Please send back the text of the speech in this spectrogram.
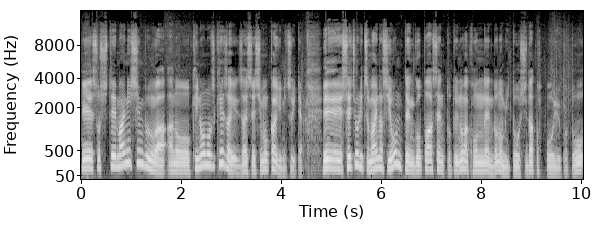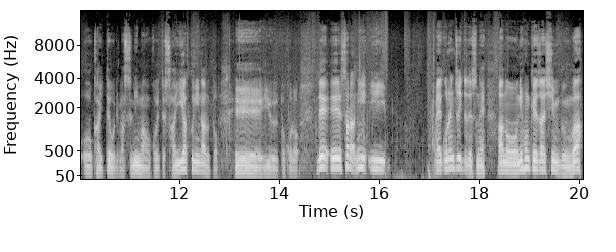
えー、そして毎日新聞はあの昨日の経済財政諮問会議について、えー、成長率マイナス4.5%というのが今年度の見通しだということを書いております。リーマンを超えて最悪になるとえいうところ。で、え、さらにえ、これについてですね、あの、日本経済新聞は、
